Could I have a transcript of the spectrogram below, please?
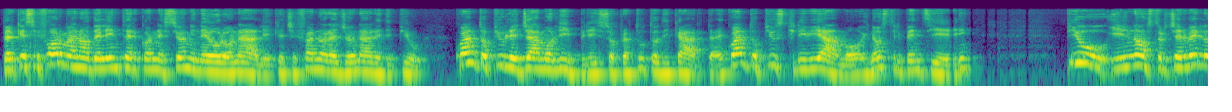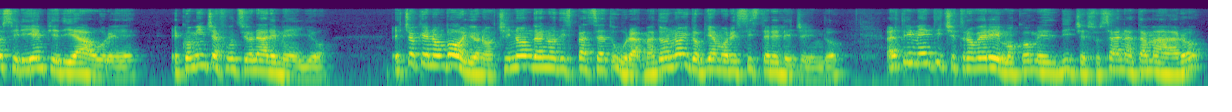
perché si formano delle interconnessioni neuronali che ci fanno ragionare di più. Quanto più leggiamo libri soprattutto di carta e quanto più scriviamo i nostri pensieri più il nostro cervello si riempie di auree e comincia a funzionare meglio. E ciò che non vogliono ci inondano di spazzatura ma noi dobbiamo resistere leggendo. Altrimenti ci troveremo come dice susanna tamaro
